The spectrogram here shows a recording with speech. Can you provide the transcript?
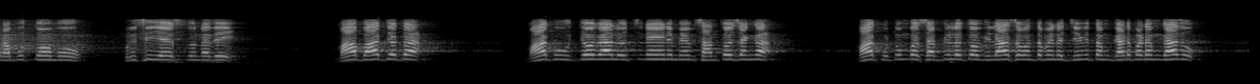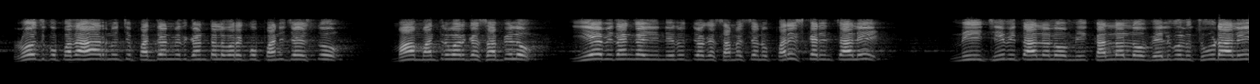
ప్రభుత్వము కృషి చేస్తున్నది. మా బాధ్యత మాకు ఉద్యోగాలు వచ్చినాయని మేము సంతోషంగా మా కుటుంబ సభ్యులతో విలాసవంతమైన జీవితం గడపడం కాదు. రోజుకు పదహారు నుంచి పద్దెనిమిది గంటల వరకు పనిచేస్తూ మా మంత్రివర్గ సభ్యులు ఏ విధంగా ఈ నిరుద్యోగ సమస్యను పరిష్కరించాలి మీ జీవితాలలో మీ కళ్ళల్లో వెలుగులు చూడాలి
